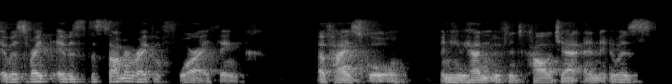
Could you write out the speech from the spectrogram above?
it was right it was the summer right before i think of high school and he hadn't moved into college yet and it was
